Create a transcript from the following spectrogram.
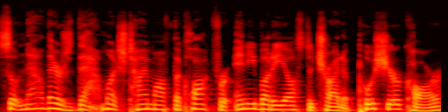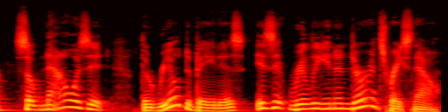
so now there's that much time off the clock for anybody else to try to push your car. So now is it the real debate is is it really an endurance race now?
